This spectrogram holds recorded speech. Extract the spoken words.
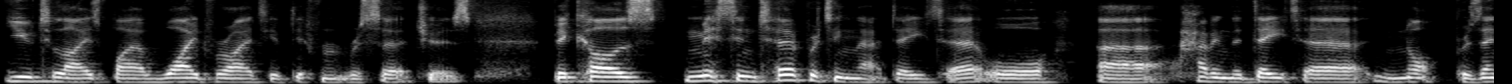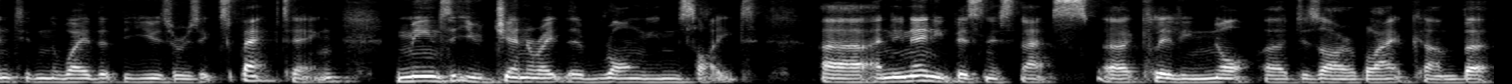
utilized by a wide variety of different researchers. Because misinterpreting that data or uh, having the data not presented in the way that the user is expecting means that you generate the wrong insight. Uh, and in any business, that's uh, clearly not a desirable outcome. But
